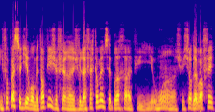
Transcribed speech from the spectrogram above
il ne faut pas se dire bon mais tant pis je vais faire je vais la faire quand même cette bracha. Et puis au moins je suis sûr de l'avoir fait.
